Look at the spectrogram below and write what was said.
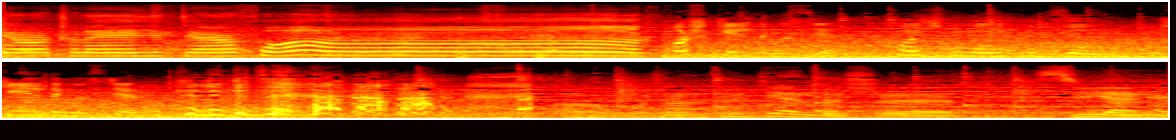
阳出来一点火。 Hoş geldinizler. Hoş geldin. Geldinizler. 呃，我想推荐的是西安的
